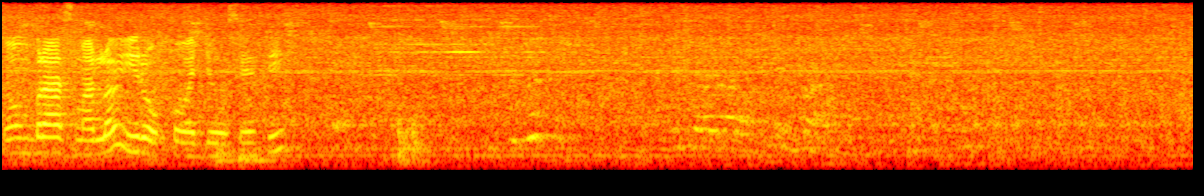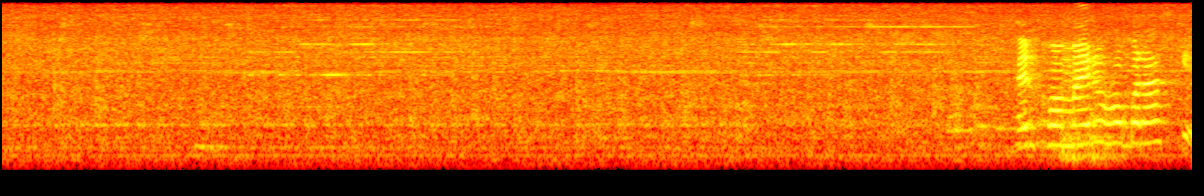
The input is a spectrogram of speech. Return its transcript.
તો બ્રાસમાં લો, હીરો ખોવા જેવો છે એથી. હરખો માર્યો હો બરાસ કે?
